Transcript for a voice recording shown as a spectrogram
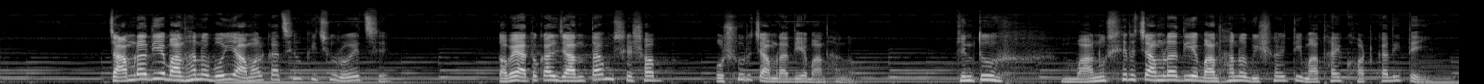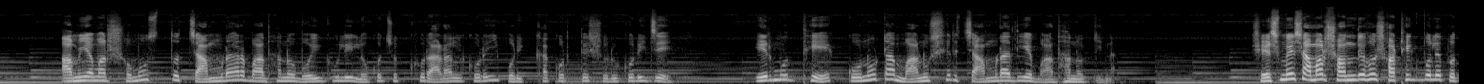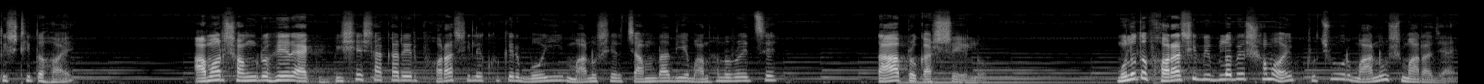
চামড়া দিয়ে বাঁধানো বই আমার কাছেও কিছু রয়েছে। তবে এতকাল জানতাম সেসব পশুর চামড়া দিয়ে বাঁধানো। কিন্তু মানুষের চামড়া দিয়ে বাঁধানো বিষয়টি মাথায় খটকা দিতেই আমি আমার সমস্ত চামড়ার বাঁধানো বইগুলি লোকচক্ষুর আড়াল করেই পরীক্ষা করতে শুরু করি যে এর মধ্যে কোনোটা মানুষের চামড়া দিয়ে বাঁধানো কিনা? শেষমেশ আমার সন্দেহ সঠিক বলে প্রতিষ্ঠিত হয়। আমার সংগ্রহের এক বিশেষ আকারের ফরাসি লেখকের বই মানুষের চামড়া দিয়ে বাঁধানো রয়েছে, তা প্রকাশ্যে এলো। মূলত ফরাসি বিপ্লবের সময় প্রচুর মানুষ মারা যায়।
